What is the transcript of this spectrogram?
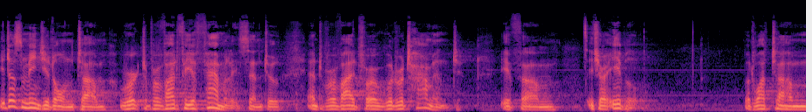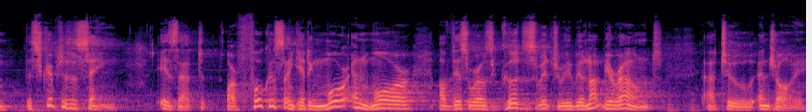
It doesn't mean you don't um, work to provide for your families and to, and to provide for a good retirement if, um, if you're able. But what um, the scriptures are saying is that our focus on getting more and more of this world's goods, which we will not be around uh, to enjoy,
